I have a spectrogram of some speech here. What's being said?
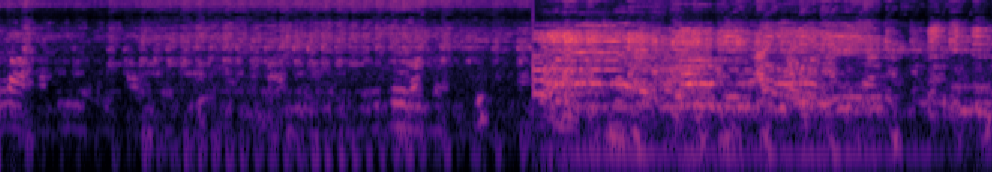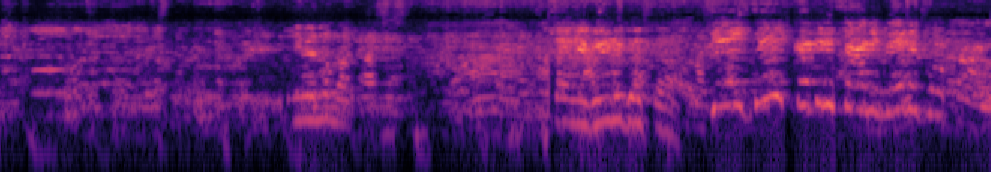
அல்லாஹ் దీనిలో మాకు ఆశిస్తుంది జై జై కదిరిసాని వేణుగోపాల్.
